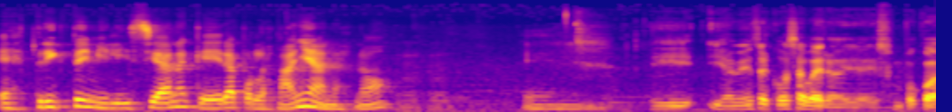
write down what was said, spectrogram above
estricta y miliciana que era por las mañanas, ¿no? Y, a mí otra cosa, bueno, es un poco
